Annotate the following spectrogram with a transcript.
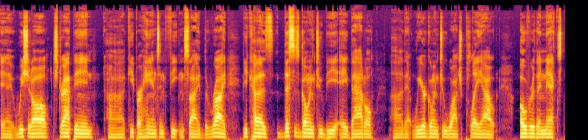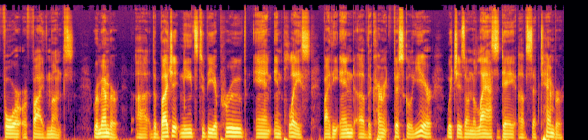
uh, we should all strap in uh, keep our hands and feet inside the ride because this is going to be a battle uh, that we are going to watch play out over the next four or five months. Remember, Uh, the budget needs to be approved and in place by the end of the current fiscal year, which is on the last day of September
